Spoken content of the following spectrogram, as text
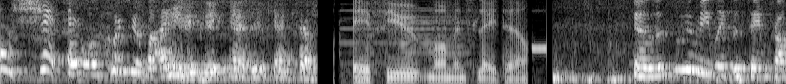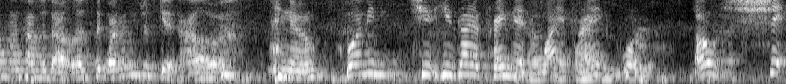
Oh shit. Oh, of course you're lying. They, they can't. They can't catch. A few moments later. You know, this is gonna be like the same problem I have with Outlast. Like, why don't you just get out? I know. Well, I mean, she, he's got a pregnant wife, right? His wife. Oh shit.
